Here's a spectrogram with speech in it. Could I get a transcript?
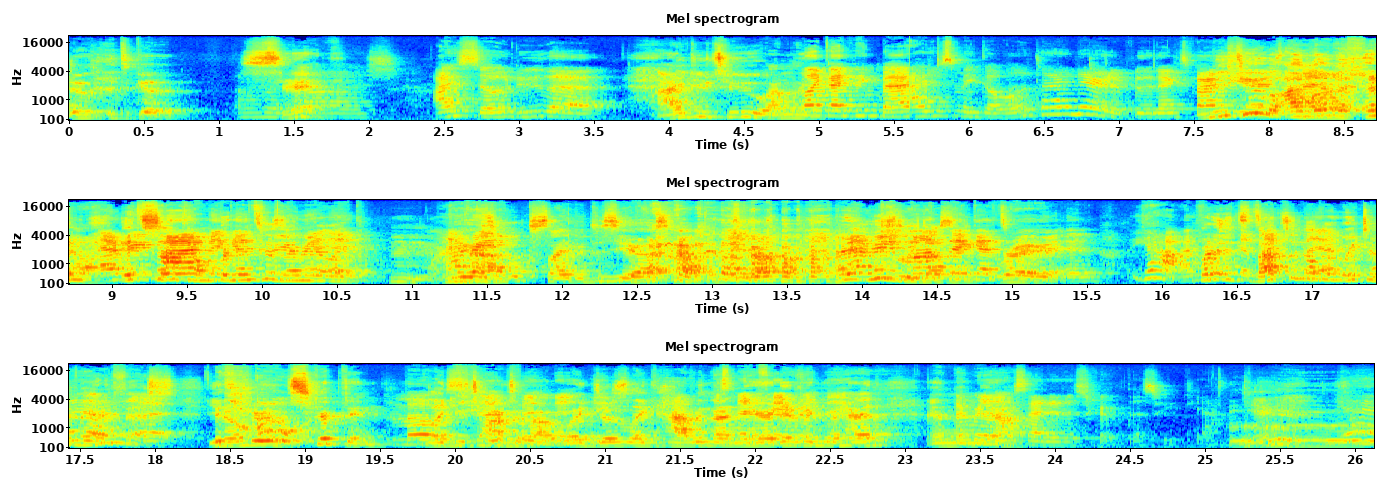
it. it. was, it's good. Oh my Sick. gosh. I so do that. I do too. I'm like, Like I think back, I just make a whole entire narrative for the next five me years. Me too. I love it, and Every it's so comforting because then you're like, hmm, I'm Yeah. so excited to see Yeah. if this happens. And it Every usually month doesn't. it gets Right. rewritten. Yeah, I But it's that's like another way to manifest. You It's know, true. scripting, Most like you talked about, like just like having that narrative in your thing. head, and then I'm really yeah. excited to script this week. Yeah. Ooh. Yay.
